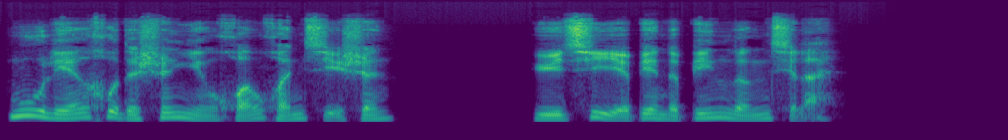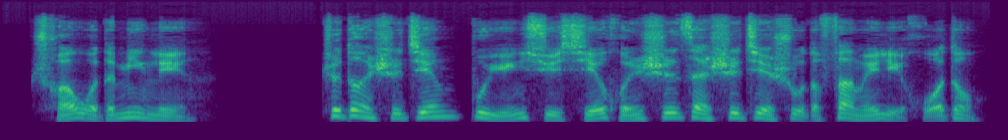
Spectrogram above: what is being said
木莲后的身影缓缓起身，语气也变得冰冷起来。传我的命令，这段时间不允许邪魂师在世界树的范围里活动。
